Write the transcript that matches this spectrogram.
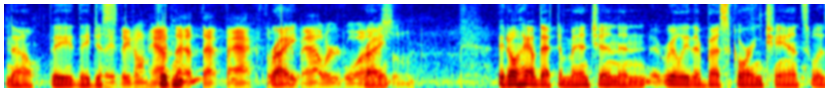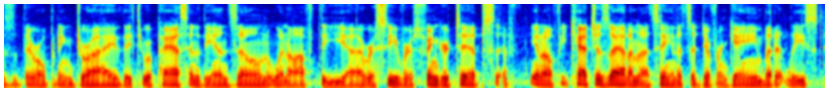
No, they they They, just they don't have that, that back the way Ballard was. Right. And they don't have that dimension, and really their best scoring chance was their opening drive. They threw a pass into the end zone, went off the uh, receiver's fingertips. If you know if he catches that, I'm not saying it's a different game, but at least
